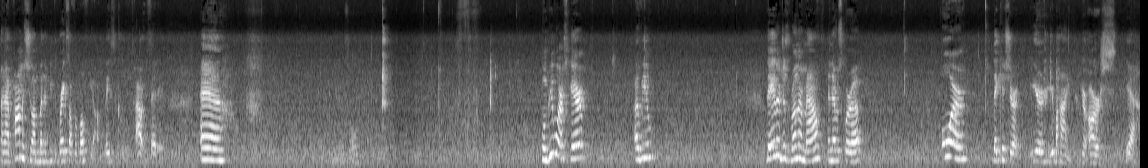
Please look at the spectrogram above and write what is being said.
and I promise you, I'm gonna beat the brakes off of both of y'all." Basically, that's how I said it, and when people are scared of you, they either just run their mouth and never square up, or they kiss your your your behind. Your arse. Yeah.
